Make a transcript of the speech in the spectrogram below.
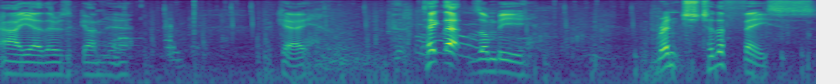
Ah yeah, there's a gun here. Okay. Take that, zombie. Wrench to the face.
